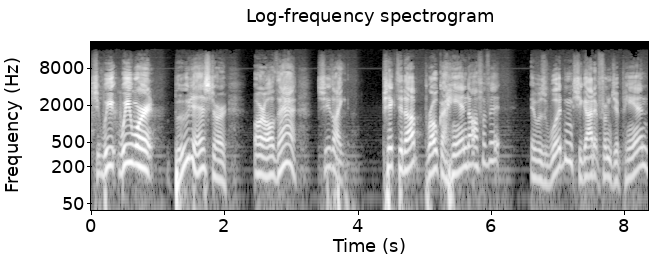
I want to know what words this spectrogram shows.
She, we we weren't Buddhist or or all that. She like picked it up, broke a hand off of it. It was wooden. She got it from Japan.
